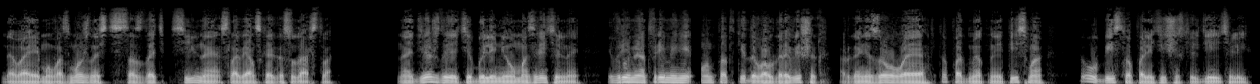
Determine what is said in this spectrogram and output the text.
давая ему возможность создать сильное славянское государство. Надежды эти были неумозрительны, и время от времени он подкидывал дровишек, организовывая то подметные письма, то убийство политических деятелей.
